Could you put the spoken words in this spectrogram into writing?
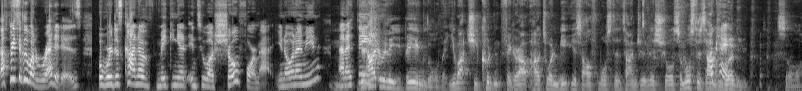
that's basically what Reddit is, but we're just kind of making it into a show format. You know what I mean? And I think. The irony being, though, that you actually couldn't figure out how to unmute yourself most of the time during this show. So most of the time Okay. you were muted. So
